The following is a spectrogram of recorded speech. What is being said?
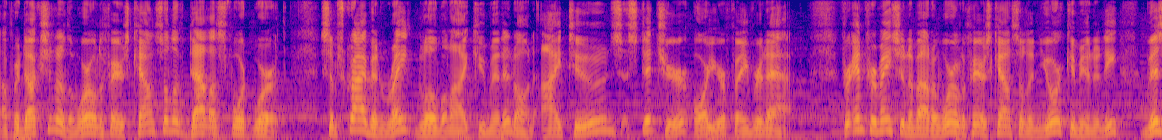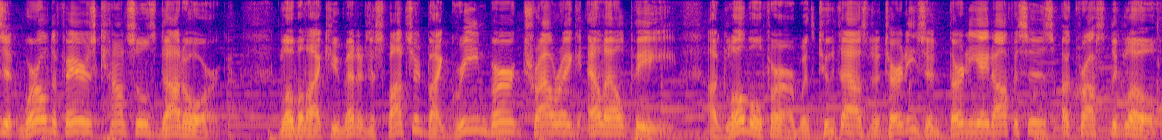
a production of the World Affairs Council of Dallas Fort Worth. Subscribe and rate Global IQ Minute on iTunes, Stitcher, or your favorite app. For information about a World Affairs Council in your community, visit worldaffairscouncils.org. Global IQ Minute is sponsored by Greenberg Traurig LLP, a global firm with 2,000 attorneys in 38 offices across the globe.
